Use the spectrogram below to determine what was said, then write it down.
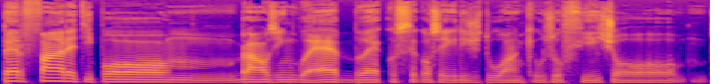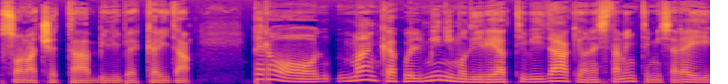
per fare tipo um, browsing web, ecco, queste cose che dici tu, anche uso ufficio, sono accettabili, per carità. Però manca quel minimo di reattività che onestamente mi sarei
